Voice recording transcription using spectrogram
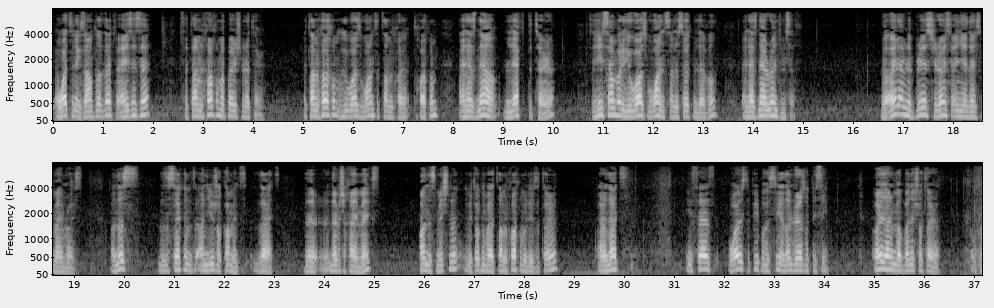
And what's an example of that? For Ezezeh, it's a Talmud Chacham Aparish Min A Talmud Chacham who was once a Talmud Chacham and has now left the Torah. So he's somebody who was once on a certain level and has now ruined himself. On this, there's a second unusual comment that the Nefesh HaChaim makes on this Mishnah. We're talking about a Talmud Chacham who leaves the Torah. And that, he says, woe is to people who see and don't realize what they see. From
